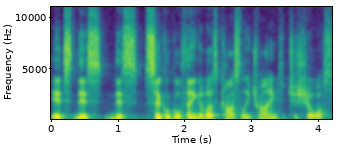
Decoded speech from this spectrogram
it's this this cyclical thing of us constantly trying to, to show us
